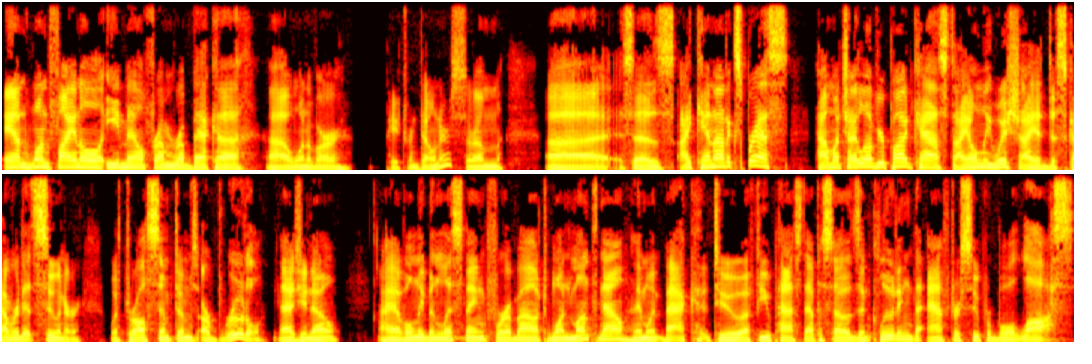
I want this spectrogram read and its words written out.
And one final email from Rebecca, uh, one of our patron donors, from uh, says, "I cannot express how much I love your podcast. I only wish I had discovered it sooner. Withdrawal symptoms are brutal, as you know." I have only been listening for about one month now and went back to a few past episodes, including the after Super Bowl loss.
